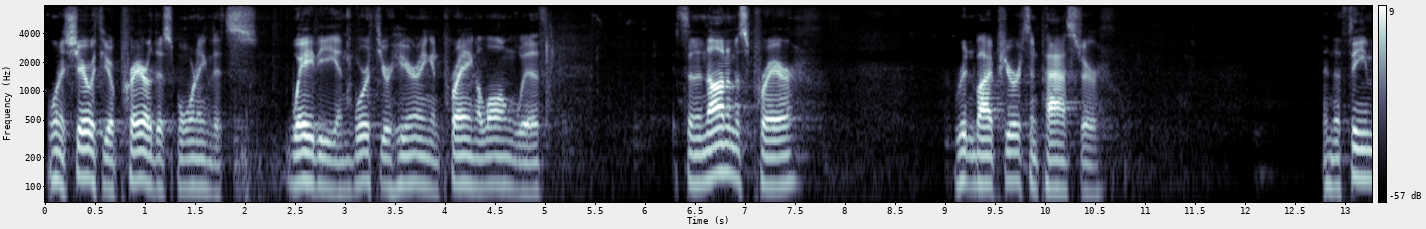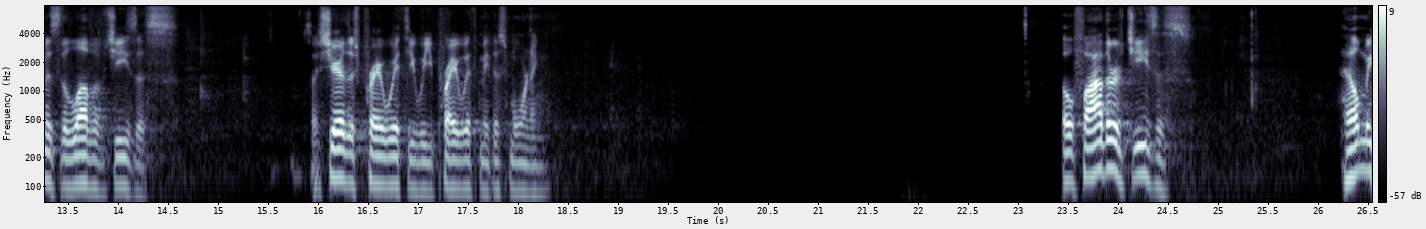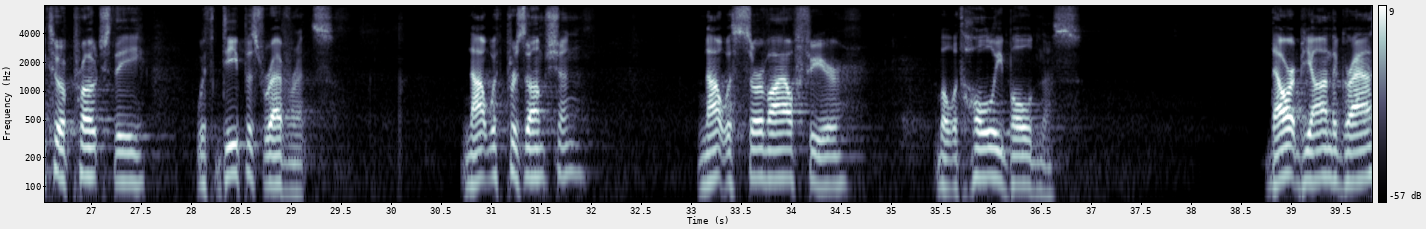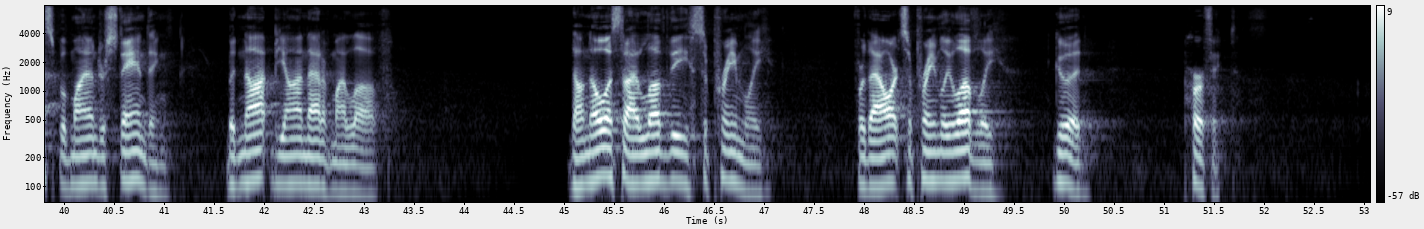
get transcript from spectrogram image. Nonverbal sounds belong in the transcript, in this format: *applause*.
I want to share with you a prayer this morning that's weighty and worth your hearing and praying along with. It's an anonymous prayer written by a Puritan pastor, and the theme is the love of Jesus. So I share this prayer with you. Will you pray with me this morning? O Father of Jesus, help me to approach Thee with deepest reverence, not with presumption, not with servile fear, but with holy boldness. Thou art beyond the grasp of my understanding, but not beyond that of my love. Thou knowest that I love thee supremely, for thou art supremely lovely, good, perfect.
